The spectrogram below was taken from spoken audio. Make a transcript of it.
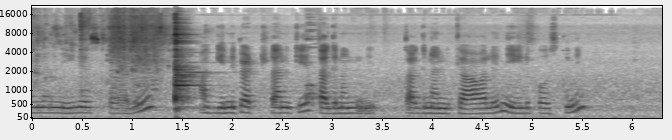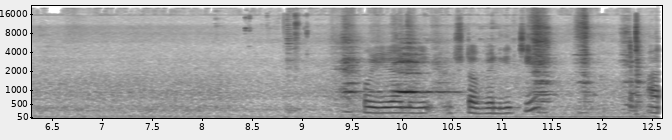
తగినన్ని నీళ్ళు వేసుకోవాలి. ఆ గిన్నె పెట్టడానికి తగినన్ని తగినన్ని కావాలి. నీళ్ళు పోసుకుని పొయ్యి వెలిగి స్టవ్ వెలిగించి ఆ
